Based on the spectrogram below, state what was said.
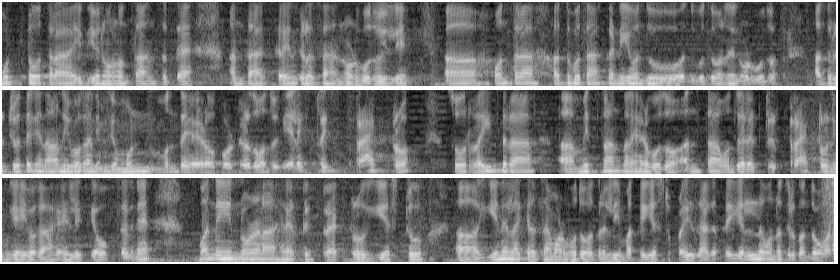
ಮುಟ್ಟೋ ಥರ ಇದೆಯೇನೋ ಅಂತ ಅನ್ಸುತ್ತೆ. ಅಂತ ಕ್ರೈನ್ಗಳು ಸಹ ನೋಡ್ಬೋದು ಇಲ್ಲಿ. ಒಂಥರ ಅದ್ಭುತ ಕಣ್ಣಿಗೆ ಒಂದು ಅದ್ಭುತವನ್ನೇ ನೋಡ್ಬೋದು. ಅದ್ರ ಜೊತೆಗೆ ನಾನು ಇವಾಗ ನಿಮಗೆ ಮುನ್, ಮುಂದೆ ಹೇಳೋಕೆ ಕೊಟ್ಟಿರೋದು ಒಂದು ಎಲೆಕ್ಟ್ರಿಕ್ ಟ್ರ್ಯಾಕ್ಟ್ರು ಸೊ ರೈತರ ಮಿತ್ರ ಅಂತಲೇ ಹೇಳ್ಬೋದು. ಅಂತ ಒಂದು ಎಲೆಕ್ಟ್ರಿಕ್ ಟ್ರ್ಯಾಕ್ಟ್ರು ನಿಮಗೆ ಇವಾಗ ಹೇಳಲಿಕ್ಕೆ ಹೋಗ್ತಾ ಇದ್ದೀನಿ. ಬನ್ನಿ, ನೋಡೋಣ ಎಲೆಕ್ಟ್ರಿಕ್ ಟ್ರ್ಯಾಕ್ಟ್ರು ಎಷ್ಟು ಏನೆಲ್ಲ ಕೆಲಸ ಮಾಡ್ಬೋದು ಅದರಲ್ಲಿ, ಮತ್ತು ಎಷ್ಟು ಪ್ರೈಸ್ ಆಗುತ್ತೆ, ಎಲ್ಲವನ್ನು ತಿಳ್ಕೊಂಡು ಹೋಗೋಣ.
